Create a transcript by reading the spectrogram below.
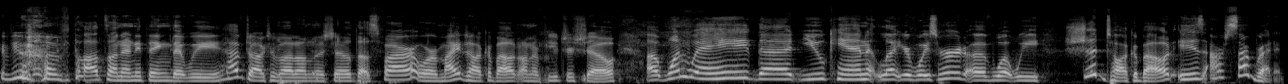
if you have thoughts on anything that we have talked about on the show thus far, or might talk about on a future show, uh, one way that you can let your voice heard of what we should talk about is our subreddit.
